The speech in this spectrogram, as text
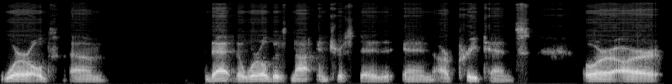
world um, that the world is not interested in our pretense or our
